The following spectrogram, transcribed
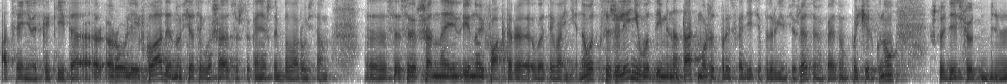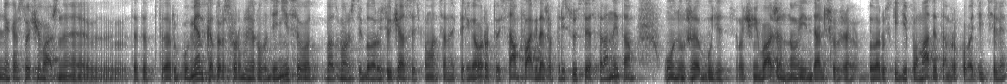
оценивать какие-то роли и вклады, ну, все соглашаются, что, конечно, Беларусь там э, совершенно иной фактор э, в этой войне. Но вот, к сожалению, вот именно так может происходить и по другим сюжетам, поэтому подчеркну, что здесь, вот, мне кажется, очень важный э, этот аргумент, который сформулировал Денис, вот, возможности Беларуси участвовать в полноценных переговорах, то есть сам факт даже присутствия присутствие страны там, он уже будет очень важен, ну и дальше уже белорусские дипломаты, там руководители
